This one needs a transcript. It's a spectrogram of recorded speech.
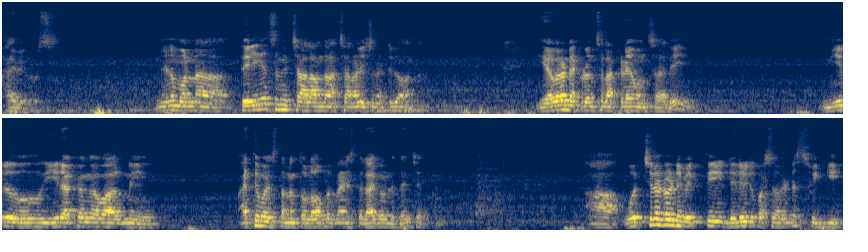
హై వ్యూవర్స్ నేను మొన్న తెలియాల్సింది చాలా ఉంది ఆ ఛానల్ ఇచ్చినట్టుగా ఉన్నా. ఎవరైనా ఎక్కడ ఉంచాలి అక్కడే ఉంచాలి. మీరు ఈ రకంగా వాళ్ళని అతి మంచితనంతో లోపలికి రాణిస్తే ఇలాగే ఉండదని చెప్పాను ఆ వచ్చినటువంటి వ్యక్తి డెలివరీ పర్సన్ ఎవరంటే స్విగ్గీ.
